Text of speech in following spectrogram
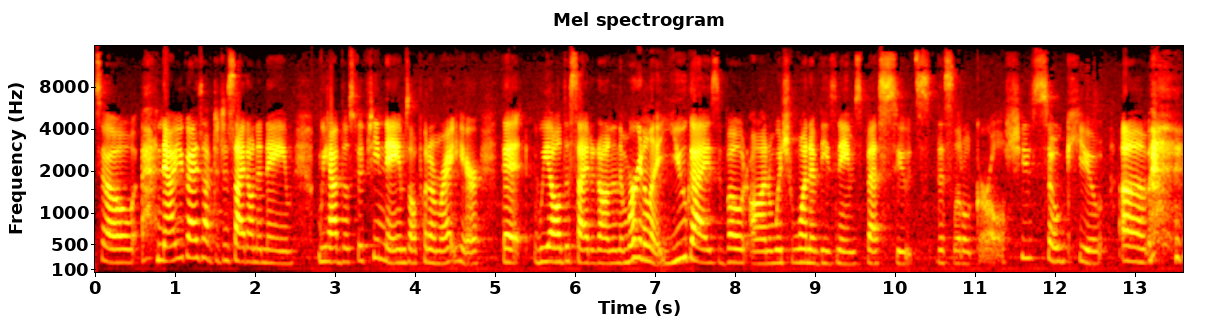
So now you guys have to decide on a name. We have those 15 names, I'll put them right here, that we all decided on and then we're gonna let you guys vote on which one of these names best suits this little girl. She's so cute. Um,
